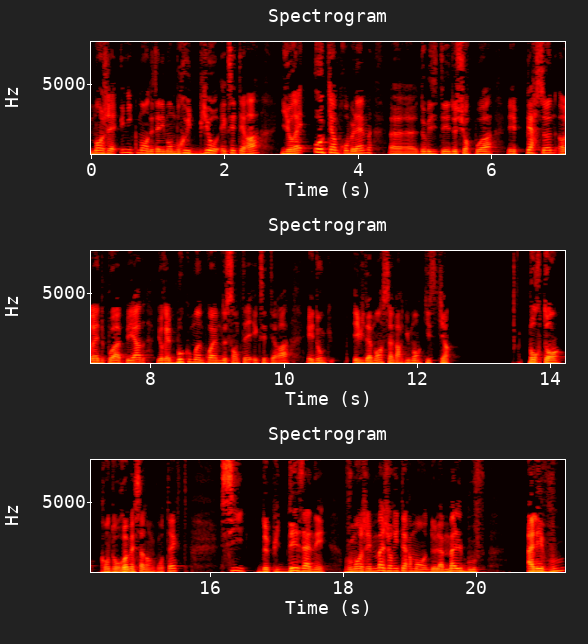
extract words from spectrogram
mangeait uniquement des aliments bruts, bio, etc., il n'y aurait aucun problème euh, d'obésité, de surpoids, et personne aurait de poids à perdre, il y aurait beaucoup moins de problèmes de santé, etc. Et donc, évidemment, c'est un argument qui se tient. Pourtant, quand on remet ça dans le contexte, si depuis des années, vous mangez majoritairement de la malbouffe, allez-vous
